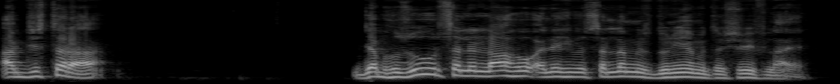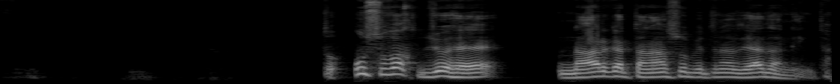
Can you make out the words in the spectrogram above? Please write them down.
اب جس طرح جب حضور صلی اللہ علیہ وسلم اس دنیا میں تشریف لائے، تو اس وقت جو ہے نار کا تناسب اتنا زیادہ نہیں تھا۔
